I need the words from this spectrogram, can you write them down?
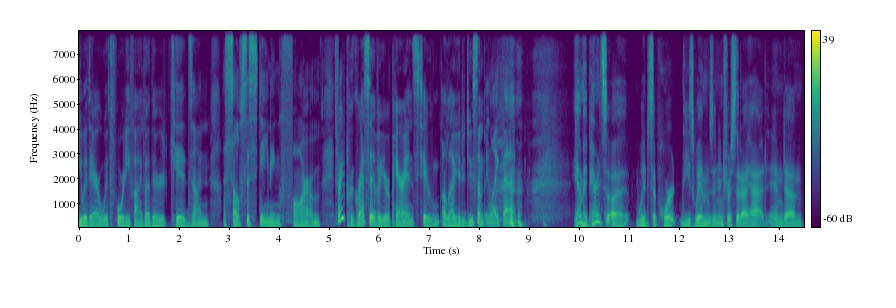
you were there with 45 other kids on a self sustaining farm. It's very progressive of your parents to allow you to do something like that. yeah, my parents uh, would support these whims and interests that I had. And, um,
